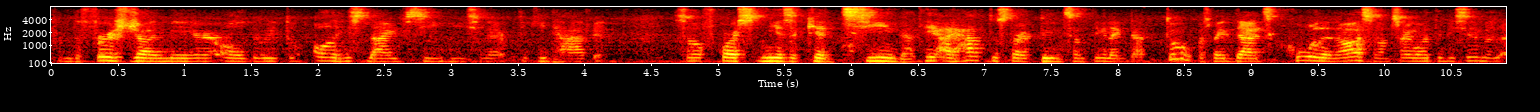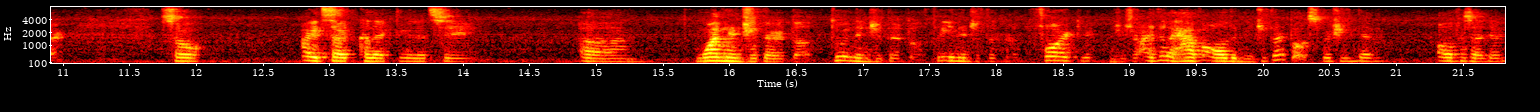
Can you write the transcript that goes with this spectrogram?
From the first John Mayer all the way to all his live CDs and everything, he'd have it. So, of course, me as a kid, seeing that, hey, I have to start doing something like that too, because my dad's cool and awesome, so I want to be similar. So, I'd start collecting, let's say, um, one Ninja Turtle, two Ninja Turtle, three Ninja Turtle, four Ninja Turtle, until I have all the Ninja Turtles, which is then all of a sudden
